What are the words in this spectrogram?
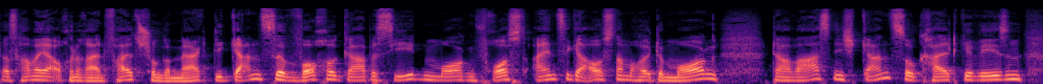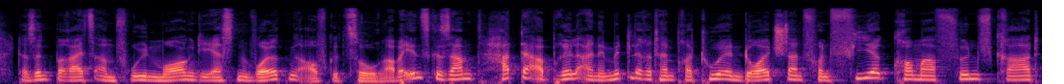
das haben wir ja auch in Rheinland-Pfalz schon gemerkt. Die ganze Woche gab es jeden Morgen Frost. Einzige Ausnahme heute Morgen. Da war es nicht ganz so kalt gewesen. Da sind bereits am frühen Morgen die ersten Wolken aufgezogen. Aber insgesamt hat der April eine mittlere Temperatur in Deutschland von 4,5 Grad.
